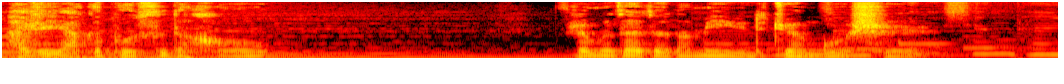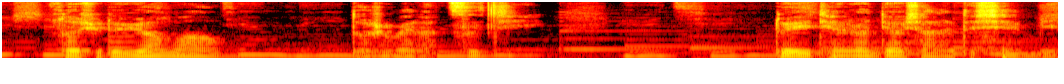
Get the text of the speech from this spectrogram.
还是雅各布斯的猴，人们在得到命运的眷顾时，所许的愿望都是为了自己。对于天上掉下来的馅饼，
